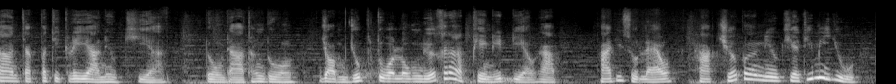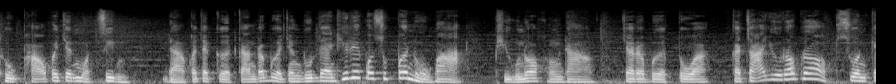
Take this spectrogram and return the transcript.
ต้านจากปฏิกิริยานิวเคลียร์ดวงดาวทั้งดวง ย่อมยุบตัวลงเหลือขนาดเพียงนิดเดียวครับ ท้ายที่สุดแล้ว หากเชื้อเพลิงนิวเคลียร์ที่มีอยู่ถูกเผาไปจนหมดสิ้น ดาวก็จะเกิดการระเบิดอย่างรุนแรงที่เรียกว่าซูเปอร์โนวา ผิวนอกของดาว จะระเบิดตัวกระจายอยู่รอบๆ ส่วนแก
